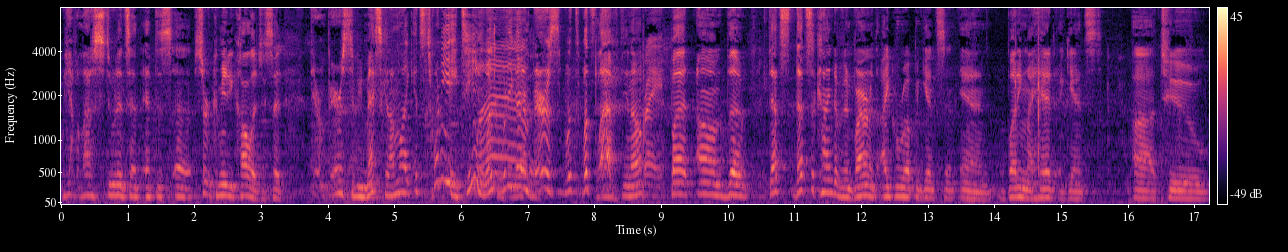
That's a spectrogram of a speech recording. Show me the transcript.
we have a lot of students at at this uh, certain community college. They said. They're embarrassed to be Mexican. I'm like, it's 2018. What, what do you got embarrassed? What's what's left? You know, Right. But um, the that's that's the kind of environment that I grew up against and, and butting my head against uh, to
